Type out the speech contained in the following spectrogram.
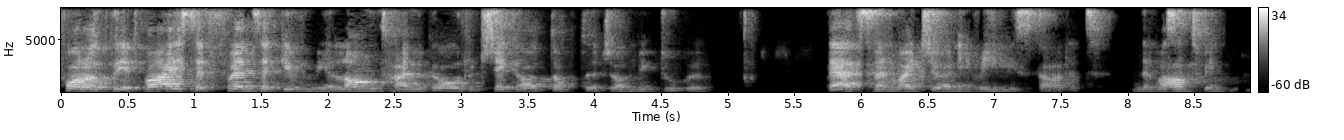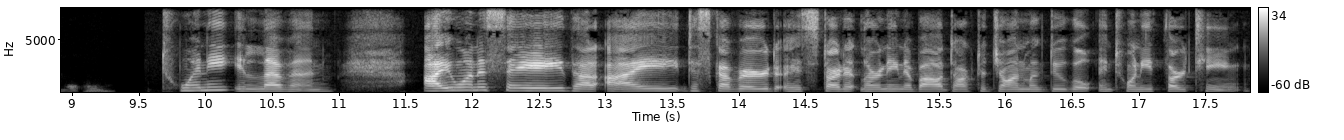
followed the advice that friends had given me a long time ago to check out Dr. John McDougall. That's when my journey really started. That was wow. in ah. 2011. 2011. I want to say that I discovered, I started learning about Dr. John McDougall in 2013.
